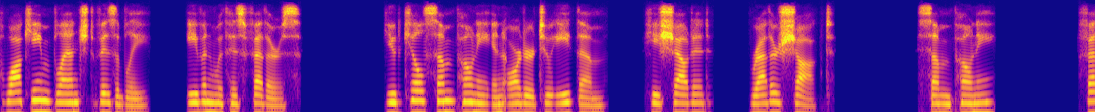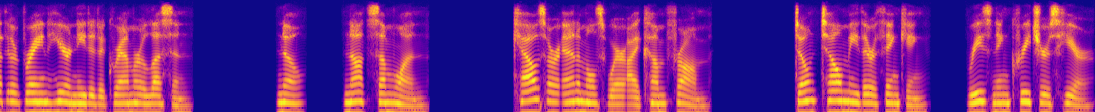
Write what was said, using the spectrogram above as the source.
Joachim blanched visibly, even with his feathers. You'd kill some pony in order to eat them, he shouted, rather shocked. Some pony? Featherbrain here needed a grammar lesson. No, not someone. Cows are animals where I come from. Don't tell me they're thinking, reasoning creatures here.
